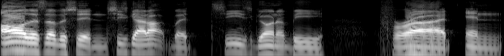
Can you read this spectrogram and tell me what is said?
All this other shit, and she's got out. But she's gonna be fried in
